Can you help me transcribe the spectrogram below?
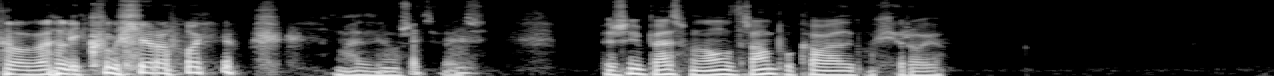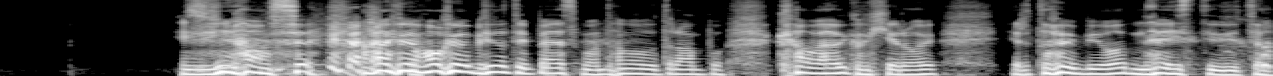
Kao velikom heroju. Ajde, imam šta ću reći. Piši mi pesmu Donaldu Trumpu kao velikom heroju. Izvinjavam se, ali ne mogu napisati pesmu o Donaldu Trumpu kao velikom heroju, jer to bi bilo neistinito.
